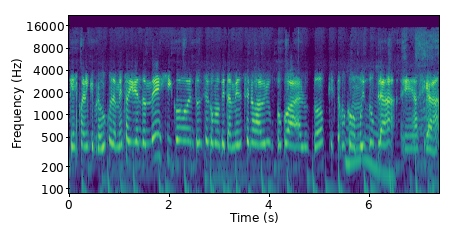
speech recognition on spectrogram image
que es con el que produjo, también está viviendo en México, entonces como que también se nos abre un poco a los dos, que estamos como muy mm. dupla eh, hacia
